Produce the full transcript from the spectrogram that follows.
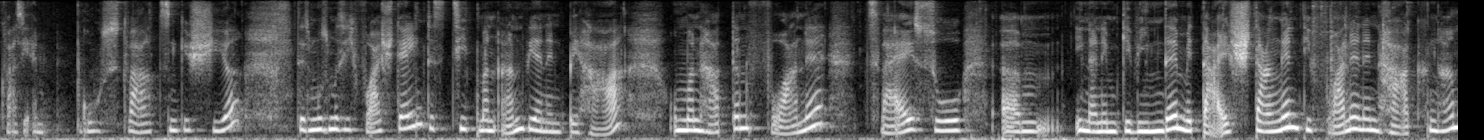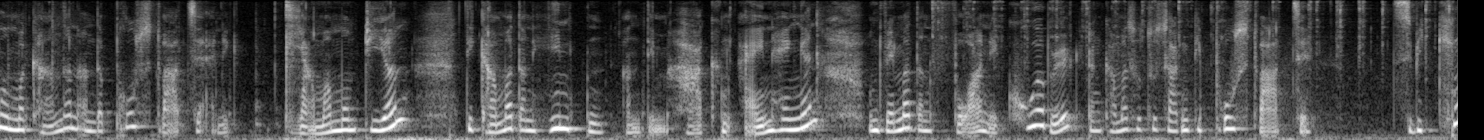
quasi ein Brustwarzengeschirr. Das muss man sich vorstellen, das zieht man an wie einen BH und man hat dann vorne zwei so ähm, in einem Gewinde Metallstangen, die vorne einen Haken haben und man kann dann an der Brustwarze eine Klammer montieren. Die kann man dann hinten an dem Haken einhängen und wenn man dann vorne kurbelt, dann kann man sozusagen die Brustwarze zwicken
